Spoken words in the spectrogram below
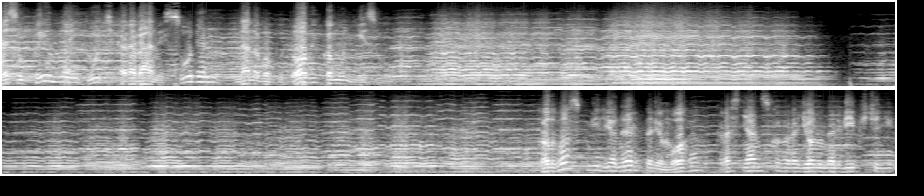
Безупинно йдуть каравани суден на новобудови комунізму. Колгосп мільйонер Перемога Краснянського району на Львівщині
